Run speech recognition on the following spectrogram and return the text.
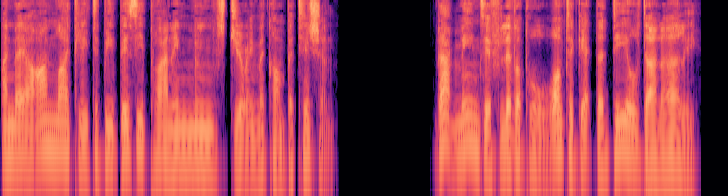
and they are unlikely to be busy planning moves during the competition. That means if Liverpool want to get the deal done early,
